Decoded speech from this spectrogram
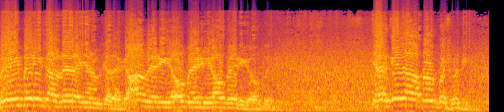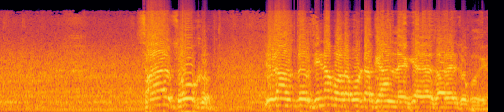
ਮੇਰੀ ਮੇਰੀ ਕਰਦੇ ਦਾ ਜਨਮ ਚਲਾ ਗਿਆ। ਆ ਮੇਰੀ ਉਹ ਮੇਰੀ ਉਹ ਮੇਰੀ ਉਹ ਮੇਰੀ। ਜਦ ਕੇ ਦਾ ਆਪਣਾ ਕੁਛ ਵੀ ਨਹੀਂ। ਸਾਰਾ ਸੁੱਖ ਜਿਹੜਾ ਅੰਦਰ ਸੀ ਨਾ ਮਾੜਾ ਮੋਟਾ ਗਿਆਨ ਲੈ ਕੇ ਆਇਆ ਸਾਰਾ ਸੁੱਕ ਗਿਆ।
